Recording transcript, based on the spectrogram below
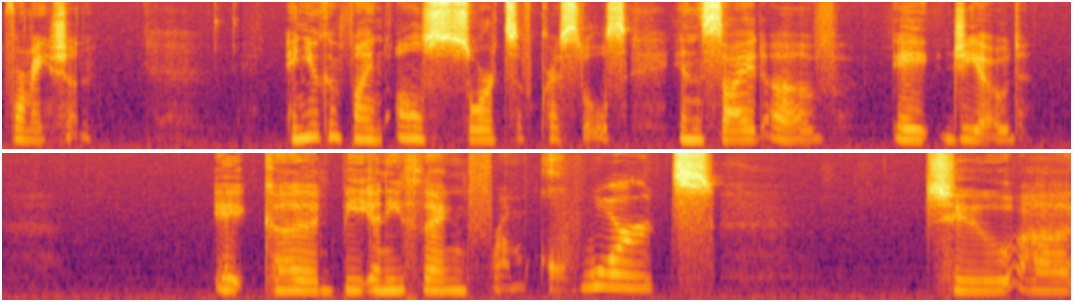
formation and you can find all sorts of crystals inside of a geode it could be anything from quartz to uh,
